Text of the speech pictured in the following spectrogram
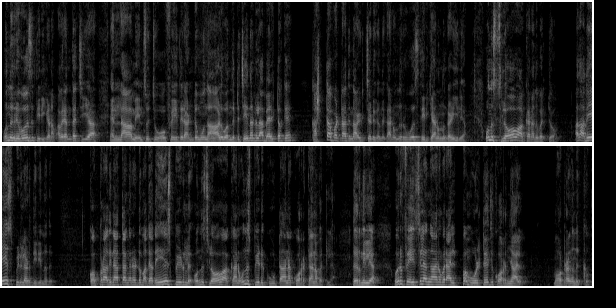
ഒന്ന് റിവേഴ്സ് തിരിക്കണം. അവരെന്താ ചെയ്യുക എല്ലാ മെയിൻ സ്വിച്ച് ഓഫ് ചെയ്ത് രണ്ട് മൂന്ന് ആൾ വന്നിട്ട് ചെയ്യുന്നുണ്ടല്ലോ ആ ബെൽറ്റൊക്കെ കഷ്ടപ്പെട്ട് അതിൽ നിന്ന് അഴിച്ചെടുക്കുന്നത് കാരണം ഒന്ന് റിവേഴ്സ് തിരിക്കാനൊന്നും കഴിയില്ല. ഒന്ന് സ്ലോ ആക്കാൻ അത് പറ്റുമോ? അത് അതേ സ്പീഡിലാണ് തിരിയുന്നത്. കൊപ്ര അതിനകത്ത് അങ്ങനെ ഇടും. അത് അതേ സ്പീഡിൽ ഒന്ന് സ്ലോ ആക്കാനോ ഒന്ന് സ്പീഡ് കൂട്ടാനോ കുറയ്ക്കാനോ പറ്റില്ല. തീർന്നില്ല. ഒരു ഫേസിലെങ്ങാനും ഒരു അല്പം വോൾട്ടേജ് കുറഞ്ഞാൽ മോട്ടോർ അങ്ങ് നിൽക്കും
